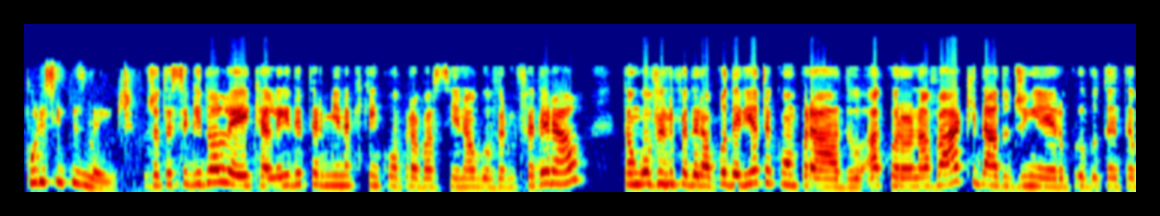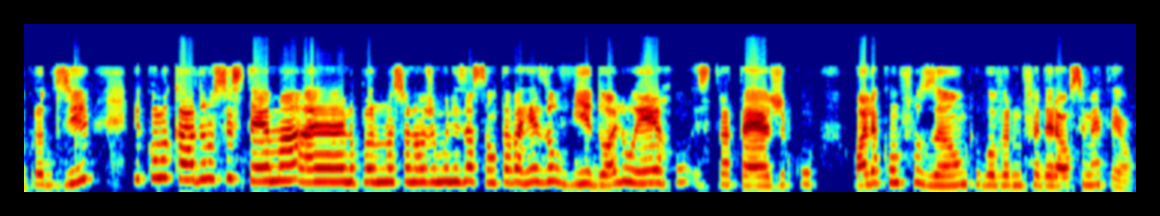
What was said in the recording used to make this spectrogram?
pura e simplesmente. Já ter seguido a lei, que a lei determina que quem compra a vacina é o governo federal. Então, o governo federal poderia ter comprado a Coronavac, dado dinheiro para o Butantan produzir e colocado no sistema, é, no Plano Nacional de Imunização. Estava resolvido. Olha o erro estratégico, olha a confusão que o governo federal se meteu.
